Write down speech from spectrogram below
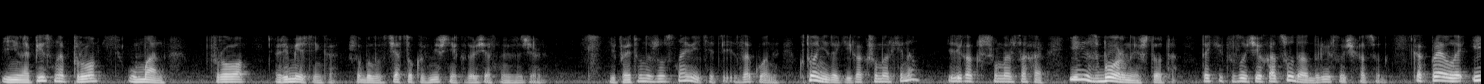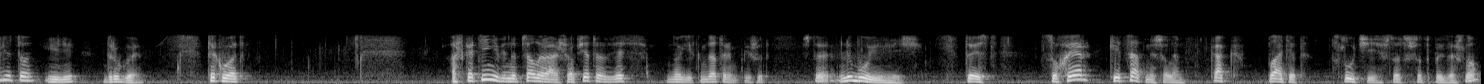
И не написано про уман, про ремесленника, что было сейчас только в Мишне, который сейчас мы изучали. И поэтому нужно установить эти законы. Кто они такие, как Шумер Хинам или как Шумер Сахар? Или сборные что-то. В таких-то случаях отсюда, а в других случаях отсюда. Как правило, или то, или другое. Так вот, о скотине написал Раш. Вообще-то здесь многие комментаторы пишут, что любую вещь. То есть, сухер кейцат мишалем. Как платят в случае, что что-то произошло,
